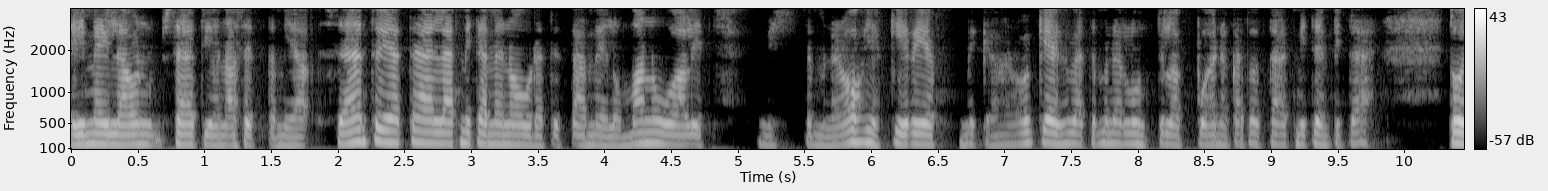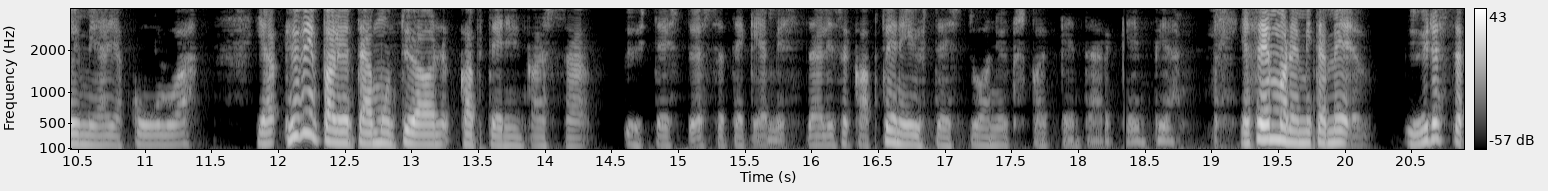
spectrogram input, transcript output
Eli meillä on säätiön asettamia sääntöjä täällä, mitä me noudatetaan. Meillä on manuaalit, missä tämmöinen ohjekirja, mikä on oikein hyvä tämmöinen lunttilappu. Aina katsotaan, että miten pitää toimia ja kuulua. Ja hyvin paljon tämä mun työ on kapteenin kanssa yhteistyössä tekemistä. Eli se kapteeniyhteistyö on yksi kaikkein tärkeimpiä. Ja semmoinen, mitä me yhdessä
